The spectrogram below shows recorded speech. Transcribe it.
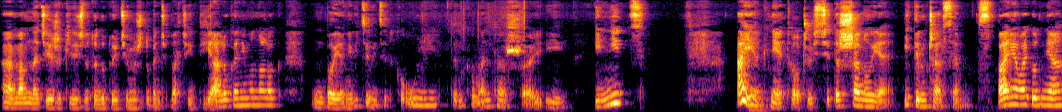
E, Mam nadzieję, że kiedyś do tego dojdziemy, że to będzie bardziej dialog, a nie monolog, bo ja nie widzę, widzę tylko Uli, ten komentarz e, i, i nic. A jak nie, to oczywiście też szanuję. I tymczasem wspaniałego dnia.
